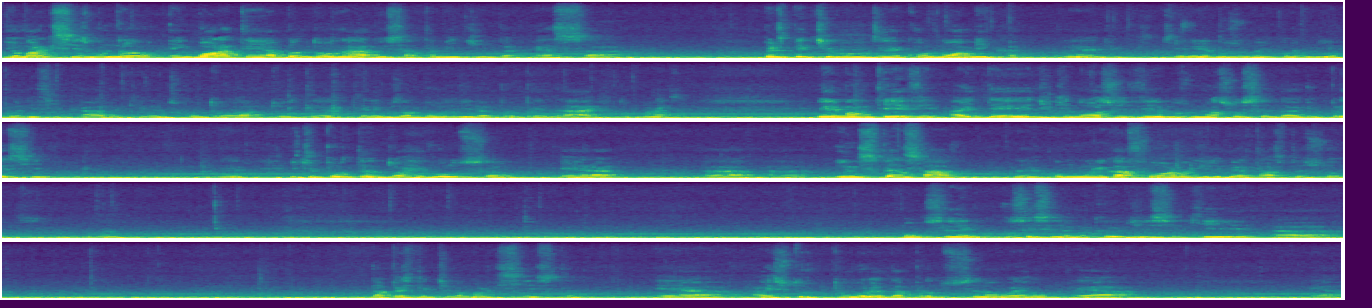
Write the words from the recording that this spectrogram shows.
E o marxismo não, embora tenha abandonado em certa medida essa perspectiva, vamos dizer, econômica, né, de que queremos uma economia planificada, queremos controlar tudo, queremos, abolir a propriedade e tudo mais, ele manteve a ideia de que nós vivemos numa sociedade opressiva. né, e que, portanto, a revolução era ah, ah, indispensável, né, como única forma de libertar as pessoas. né. Bom, se lembra, vocês se lembram que eu disse que, ah, da perspectiva marxista, é a, a estrutura da produção, é, o, é, a, é, a,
